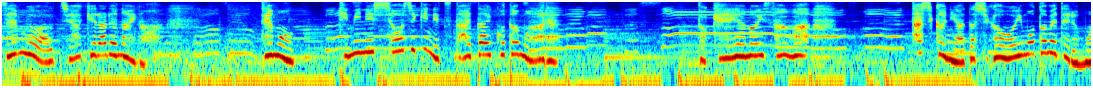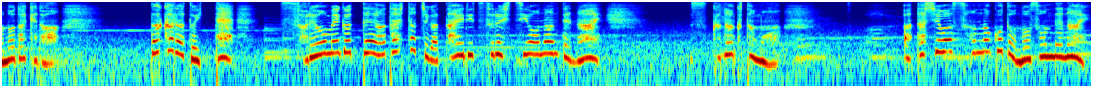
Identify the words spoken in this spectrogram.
全部は打ち明けられないの。でも君に正直に伝えたいこともある。時計屋の遺産は確かに私が追い求めてるものだけど。だからといってそれをめぐって私たちが対立する必要なんてない。少なくとも私はそんなこと望んでない。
